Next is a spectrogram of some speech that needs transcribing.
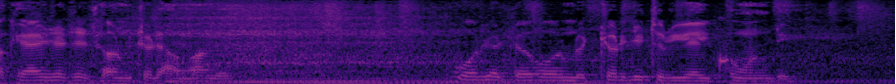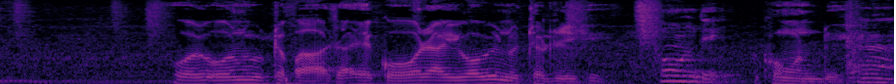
ਆਖਿਆ ਇਹਦੇ ਤੇ ਸਾਨੂੰ ਚੜਾਵਾਂਗੇ ਉਹਦੇ ਤੇ ਉਹ ਨੁੱਚੜਦੀ ਤੁਰੀ ਆਈ ਖੂਨ ਦੀ ਉਹ ਉਹਨੂੰ ਟਪਾਤਾ ਇੱਕ ਹੋਰ ਆਈ ਉਹ ਵੀ ਨੁੱਚੜਦੀ ਸੀ ਫੋਨ ਦੇ। ਖੂਨ ਦੀ। ਹਾਂ।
